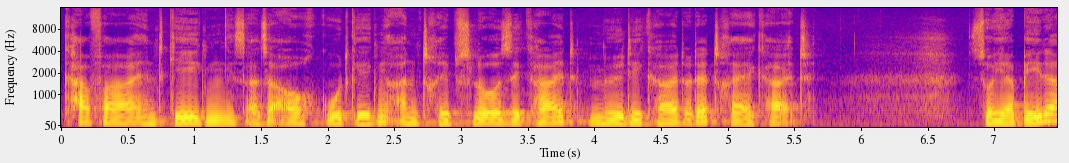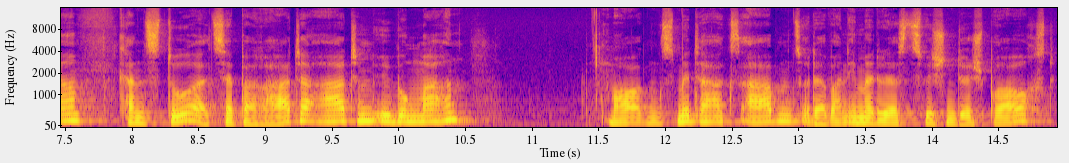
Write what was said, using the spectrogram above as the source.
Kapha entgegen, ist also auch gut gegen Antriebslosigkeit, Müdigkeit oder Trägheit. Soyabeda kannst du als separate Atemübung machen, morgens, mittags, abends oder wann immer du das zwischendurch brauchst.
